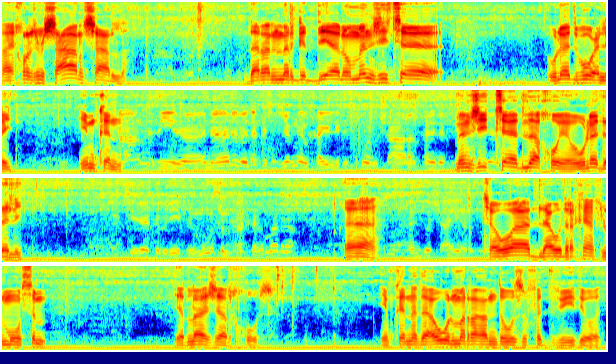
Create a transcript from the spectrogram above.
غيخرج من الشعار إن شاء الله. دار المرقد ديالو من جيت ولاد يمكن شعار اللي كتكون شعارها بحال هذاك من جيت تاد لا خويا ولاد علي. آه. عنده شعير تا هو هاد العود راه كان في الموسم. يلا جا الخوت. يمكن هذا أول مرة غندوزو في هاد الفيديو هذا.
